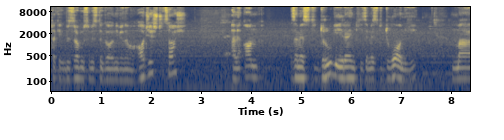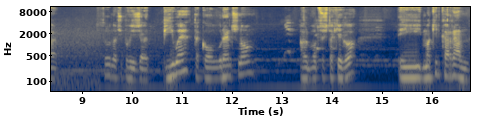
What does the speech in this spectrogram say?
Tak jakby zrobił sobie z tego, nie wiadomo, odzież czy coś, ale on zamiast drugiej ręki, zamiast dłoni ma, trudno ci powiedzieć, ale piłę taką ręczną, albo coś takiego. I ma kilka ran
